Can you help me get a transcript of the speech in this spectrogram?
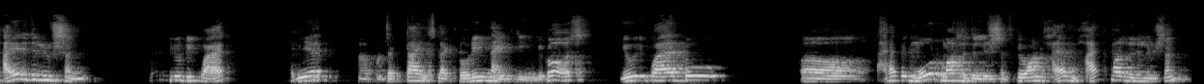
high resolution, you require heavier uh, projectiles like fluorine 19 because you require to uh, have a more mass resolution. If you want to have high mass resolution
